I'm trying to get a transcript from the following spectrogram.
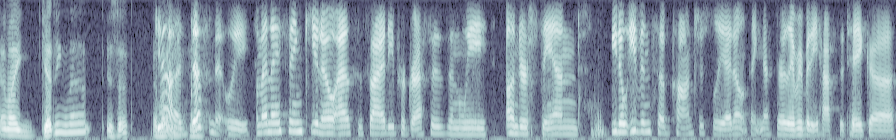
am I getting that? Is that yeah, I, definitely. And I think, you know, as society progresses and we understand, you know, even subconsciously, I don't think necessarily everybody has to take a,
